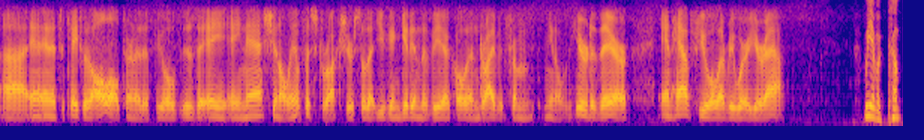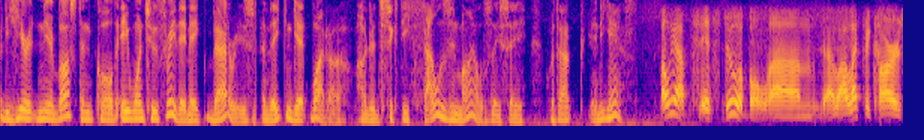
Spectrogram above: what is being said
uh, and, and, it's a case with all alternative fuels, is a, a national infrastructure so that you can get in the vehicle and drive it from you know here to there, and have fuel everywhere you're at. We have a company here near Boston called A123. They make batteries, and they can get what uh, 160,000 miles. They say without any gas. Oh yeah, it's, it's doable. Um, electric cars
